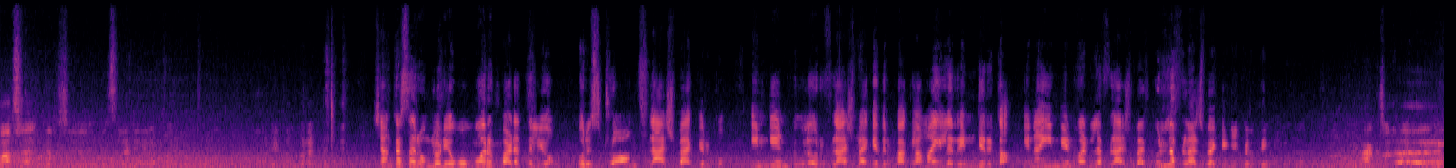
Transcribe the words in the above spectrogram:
மாசா எந்திரிச்சு விசில் அடிக்கிற மாதிரி இருக்கும். அப்படின்னு நம்புறேன். சங்கர் சார் உங்களுடைய ஒவ்வொரு படத்துலயும் ஒரு ஸ்ட்ராங் ஃபிளாஷ்பேக் இருக்கும். இந்தியன் டூல ஒரு ஃபிளாஷ்பேக் எதிர்பார்க்கலாமா? இல்ல ரெண்டு இருக்கா? ஏன்னா இந்தியன் ஒன்ல ஃபிளாஷ்பேக் உள்ள ஃபிளாஷ்பேக் எங்களுக்கு கொடுத்தீங்க. ஆக்சுவலாக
